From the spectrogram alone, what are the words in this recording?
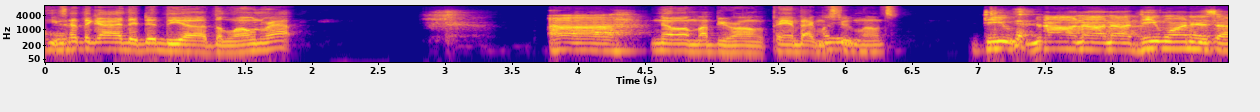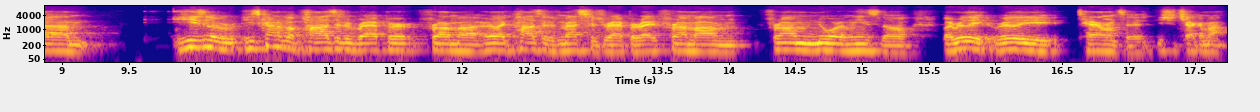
he's that the guy that did the uh, the loan rap. Uh, No, I might be wrong. Paying back my student loans. D no no no Dee-1 is um he's a he's kind of a positive rapper from uh, or like positive message rapper right from um from New Orleans though but really really talented you should check him out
